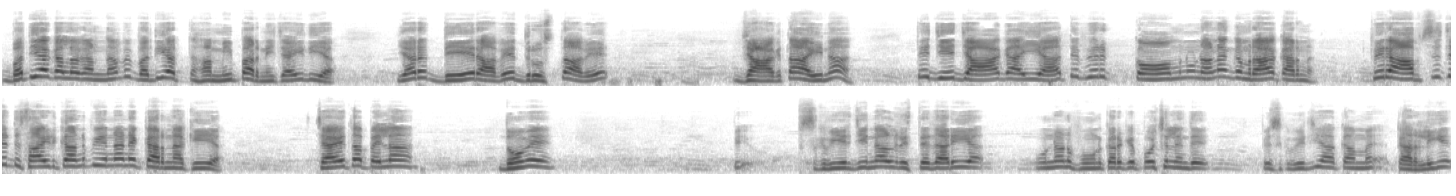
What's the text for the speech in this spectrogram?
ਵਧੀਆ ਗੱਲ ਕਰਦਾ ਵੀ ਵਧੀਆ ਹਾਮੀ ਭਰਨੀ ਚਾਹੀਦੀ ਆ। ਯਾਰ ਦੇਰ ਆਵੇ, ਦਰੁਸਤ ਆਵੇ ਜਾਗ ਤਾਂ ਆਈ ਨਾ, ਤੇ ਜੇ ਜਾਗ ਆਈ ਆ, ਤੇ ਫਿਰ ਕੌਮ ਨੂੰ ਨਾ ਨਾ ਗਮਰਾਹ ਕਰਨ। ਫਿਰ ਆਪਸ ਵਿੱਚ ਡਿਸਾਈਡ ਕਰਨ ਵੀ ਇਹਨਾਂ ਨੇ ਕਰਨਾ ਕੀ ਆ। ਚਾਹੇ ਤਾਂ ਪਹਿਲਾਂ ਦੋਵੇਂ ਵੀ ਸੁਖਵੀਰ ਜੀ ਨਾਲ ਰਿਸ਼ਤੇਦਾਰੀ ਆ, ਉਹਨਾਂ ਨੂੰ ਫੋਨ ਕਰਕੇ ਪੁੱਛ ਲੈਂਦੇ ਵੀ ਸੁਖਵੀਰ ਜੀ ਆ ਕੰਮ ਕਰ ਲਈਏ।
